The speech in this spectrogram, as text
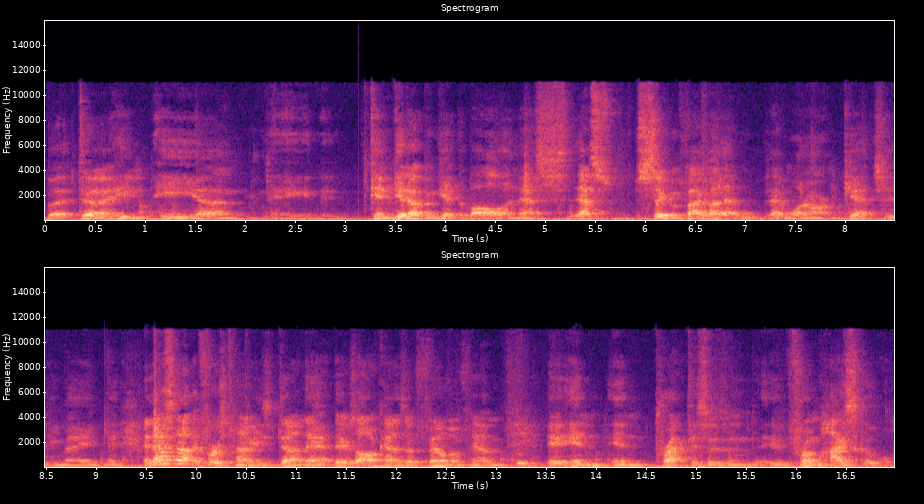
but uh, he he, um, he can get up and get the ball, and that's that's signified by that that one arm catch that he made. And that's not the first time he's done that. There's all kinds of film of him in in practices and from high school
